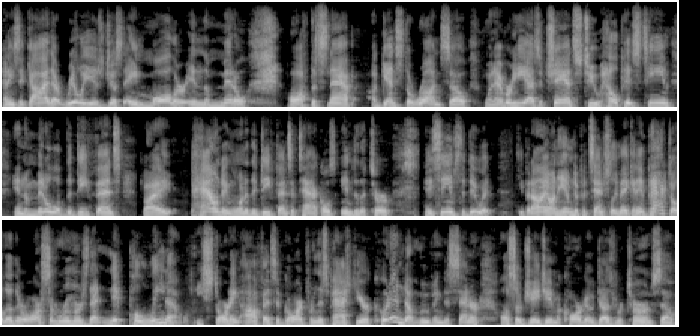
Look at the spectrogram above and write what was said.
and he's a guy that really is just a mauler in the middle off the snap against the run. So whenever he has a chance to help his team in the middle of the defense by pounding one of the defensive tackles into the turf, he seems to do it keep an eye on him to potentially make an impact. Although there are some rumors that Nick Polino, the starting offensive guard from this past year, could end up moving to center. Also, JJ McCargo does return. So,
